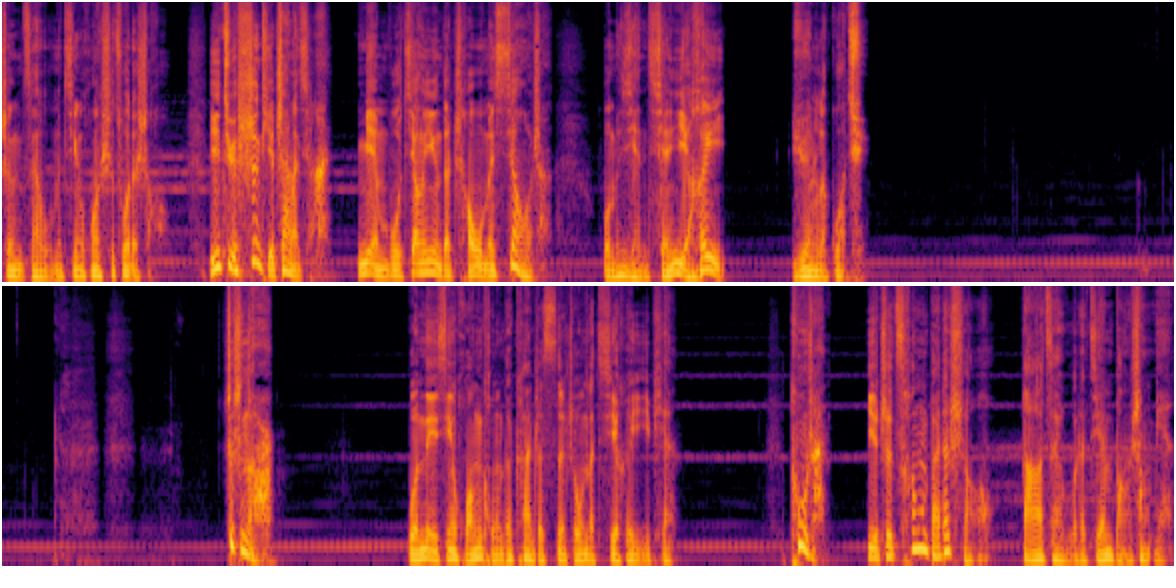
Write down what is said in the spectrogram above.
正在我们惊慌失措的时候，一具尸体站了起来，面部僵硬的朝我们笑着。我们眼前一黑，晕了过去。这是哪儿？我内心惶恐的看着四周那漆黑一片。突然，一只苍白的手搭在我的肩膀上面，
